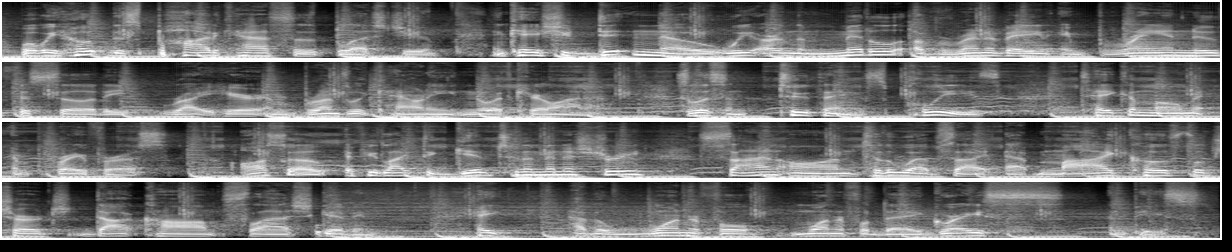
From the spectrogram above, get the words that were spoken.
Well, we hope this podcast has blessed you. In case you didn't know, we are in the middle of renovating a brand new facility right here in Brunswick County, North Carolina. So, listen, two things. Please take a moment and pray for us. Also, if you'd like to give to the ministry, sign on to the website at mycoastalchurch.com slash giving. Hey, have a wonderful, wonderful day. Grace and peace.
